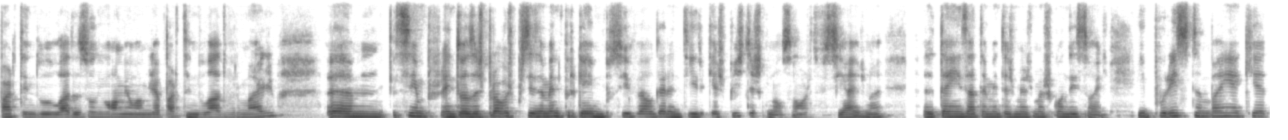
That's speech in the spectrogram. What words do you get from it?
partem do lado azul e um homem e uma mulher partem do lado vermelho, Ahm, sempre, em todas as provas, precisamente porque é impossível garantir que as pistas, que não são artificiais, não é? Eh, têm exatamente as mesmas condições. E por isso também é que é,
